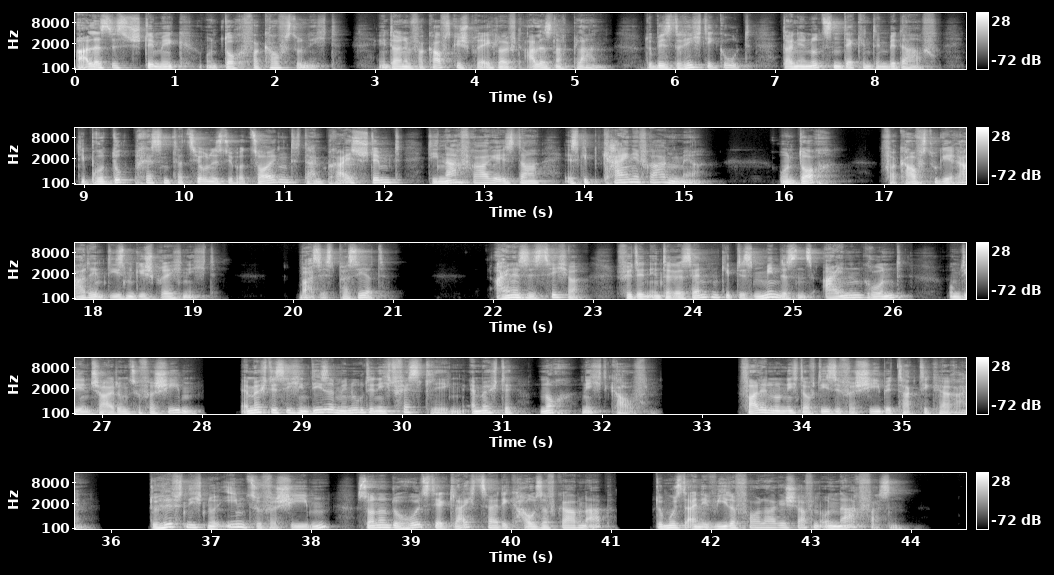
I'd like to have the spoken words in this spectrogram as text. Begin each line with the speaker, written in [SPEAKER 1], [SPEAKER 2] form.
[SPEAKER 1] Alles ist stimmig und doch verkaufst du nicht. In deinem Verkaufsgespräch läuft alles nach Plan. Du bist richtig gut, deine Nutzen decken den Bedarf. Die Produktpräsentation ist überzeugend, dein Preis stimmt, die Nachfrage ist da, es gibt keine Fragen mehr. Und doch verkaufst du gerade in diesem Gespräch nicht. Was ist passiert? Eines ist sicher, für den Interessenten gibt es mindestens einen Grund, um die Entscheidung zu verschieben. Er möchte sich in dieser Minute nicht festlegen, er möchte noch nicht kaufen. Falle nun nicht auf diese Verschiebetaktik herein. Du hilfst nicht nur ihm zu verschieben, sondern du holst dir gleichzeitig Hausaufgaben ab, du musst eine Wiedervorlage schaffen und nachfassen.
